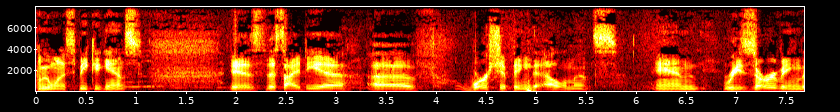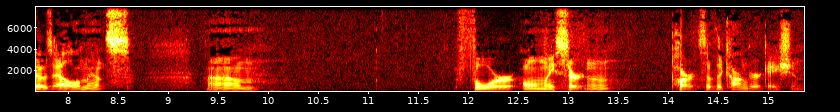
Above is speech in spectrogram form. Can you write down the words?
we want to speak against, is this idea of worshiping the elements and reserving those elements um, for only certain parts of the congregation.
